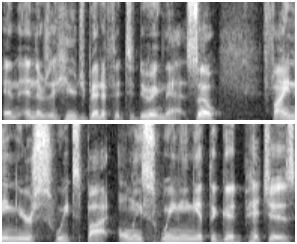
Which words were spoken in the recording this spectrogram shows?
and and there's a huge benefit to doing that. So finding your sweet spot, only swinging at the good pitches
